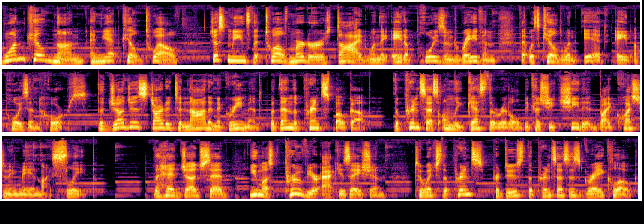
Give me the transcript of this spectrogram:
One killed none and yet killed twelve just means that 12 murderers died when they ate a poisoned raven that was killed when it ate a poisoned horse. The judges started to nod in agreement, but then the prince spoke up. The princess only guessed the riddle because she cheated by questioning me in my sleep. The head judge said, You must prove your accusation. To which the prince produced the princess's gray cloak.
